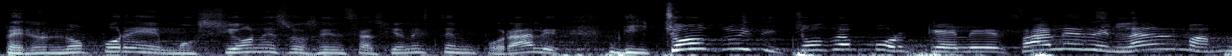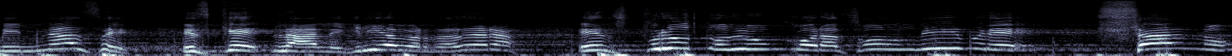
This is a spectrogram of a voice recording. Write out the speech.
pero no por emociones o sensaciones temporales. Dichoso y dichosa porque le sale del alma, me nace. Es que la alegría verdadera es fruto de un corazón libre, sano,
